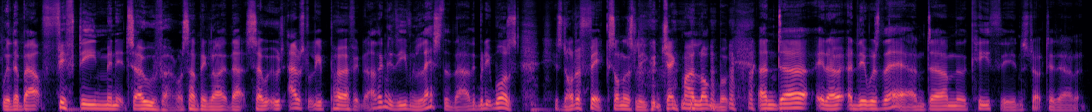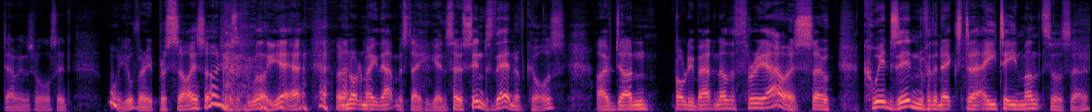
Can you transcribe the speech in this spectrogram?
with about 15 minutes over or something like that. So it was absolutely perfect. I think it's even less than that, but it was. It's not a fix, honestly. You can check my logbook. and, uh, you know, and it was there. And um, Keith, the instructor down at Damyns Hall, said, Oh, you're very precise, aren't you? I said, well, yeah. Well, not to make that mistake again. So since then, of course, I've done probably about another three hours. So quids in for the next uh, 18 months or so.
